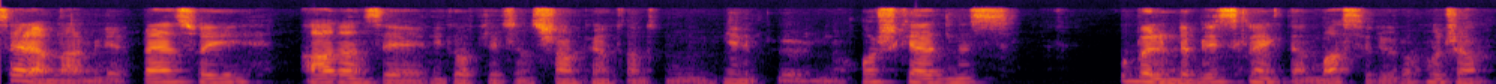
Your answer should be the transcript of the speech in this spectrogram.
Selamlar millet, ben Soy. A'dan Z'ye League of Legends şampiyon tanıtımının yeni bir bölümüne hoş geldiniz. Bu bölümde Blitzcrank'ten bahsediyorum hocam.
